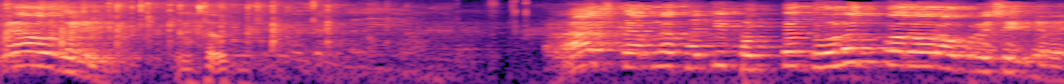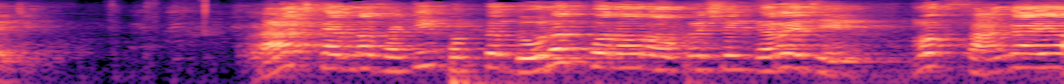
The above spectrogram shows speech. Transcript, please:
लय राजकारणासाठी फक्त दोनच पदावर ऑपरेशन करायचे. राजकारणासाठी फक्त दोनच पोरावर ऑपरेशन करायचे मग सांगा या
